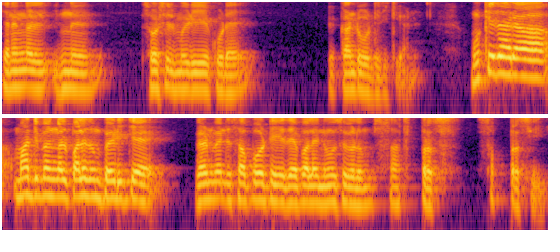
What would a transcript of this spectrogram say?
ജനങ്ങൾ ഇന്ന് സോഷ്യൽ മീഡിയയിൽ കൂടെ കണ്ടുകൊണ്ടിരിക്കുകയാണ്. മുഖ്യധാര മാധ്യമങ്ങൾ പലതും പേടിച്ച് ഗവൺമെന്റ് സപ്പോർട്ട് ചെയ്ത പല ന്യൂസുകളും സപ്രസ് സപ്രസ് ചെയ്യും.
